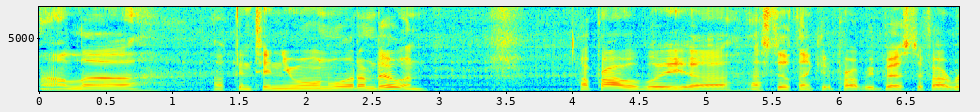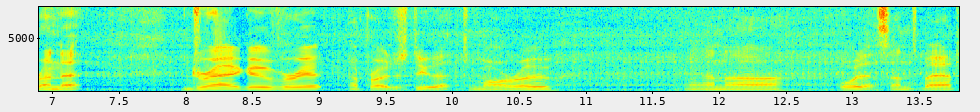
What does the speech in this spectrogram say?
I'll uh, I'll continue on what I'm doing. I'll probably uh, I still think it'd probably be best if I run that drag over it. I'll probably just do that tomorrow. And uh, boy, that sun's bad.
